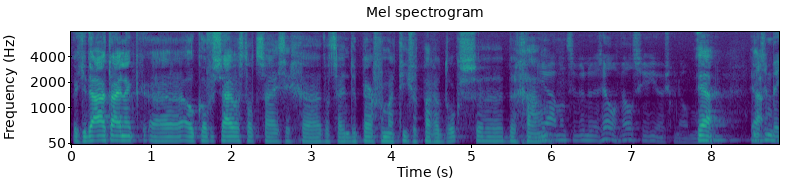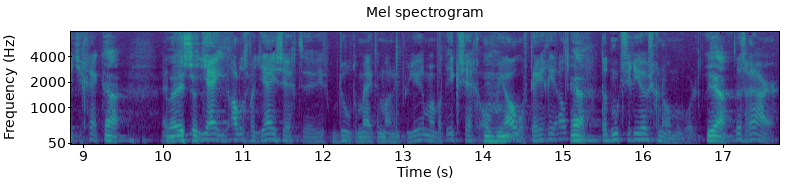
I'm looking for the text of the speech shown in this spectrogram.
wat je daar uiteindelijk uh, ook over zei, was dat zij, zich, uh, dat zij de performatieve paradox uh, begaan. Ja, want ze willen zelf wel serieus genomen worden. Ja. Dat is een beetje gek. Ja. En dan is het... jij, alles wat jij zegt is bedoeld om mij te manipuleren, maar wat ik zeg over mm -hmm. jou of tegen jou, ja. dat moet serieus genomen worden. Ja. Dat is raar.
